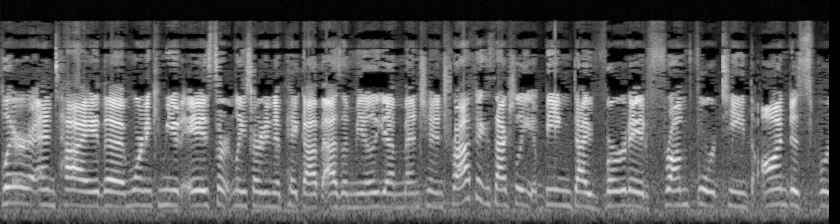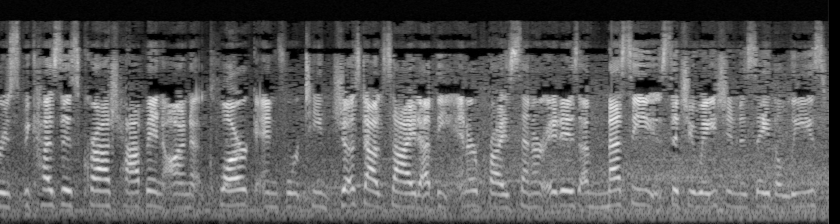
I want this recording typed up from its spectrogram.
Blair and Ty, the morning commute is certainly starting to pick up. As Amelia mentioned, traffic is actually being diverted from 14th onto Spruce because this crash happened on Clark and 14th just outside of the Enterprise Center. It is a messy situation to say the least.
